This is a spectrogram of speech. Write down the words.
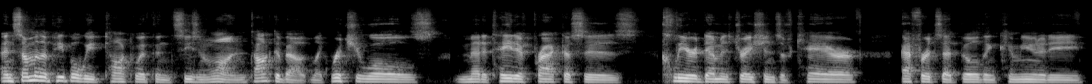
And some of the people we talked with in season one talked about like rituals, meditative practices, clear demonstrations of care, efforts at building community.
